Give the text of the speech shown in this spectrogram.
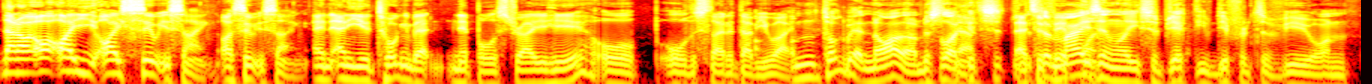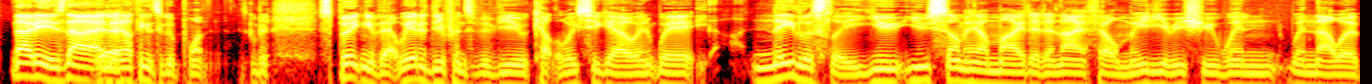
no, no, I, I- I see what you're saying. I see what you're saying. And and you're talking about Netball Australia here, or or the state of WA. I'm talking about neither. I'm just like No, it's that's it's a fair point. amazingly subjective difference of view on. No, it is. No, and Yeah. I think it's a good point. It's a good point. Speaking of that, we had a difference of view a couple of weeks ago, and where needlessly you you somehow made it an AFL media issue when when they were.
